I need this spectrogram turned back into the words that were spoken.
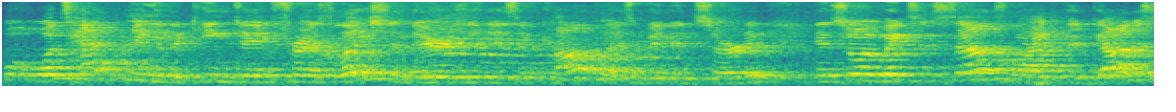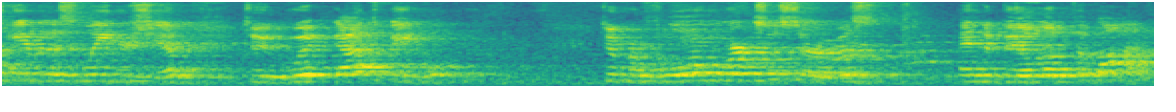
Well, what's happening in the King James translation there is it is a comma has been inserted, and so it makes it sound like that God has given us leadership to equip God's people, to perform works of service, and to build up the body.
